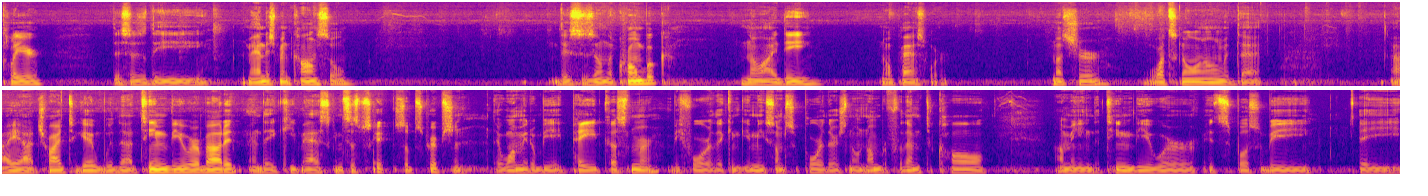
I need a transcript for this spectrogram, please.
clear. This is the management console. This is on the Chromebook. No ID, no password. Not sure what's going on with that. I uh, tried to get with a TeamViewer about it, and they keep asking subscri- subscription. They want me to be a paid customer before they can give me some support. There's no number for them to call I mean, the TeamViewer, it's supposed to be a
